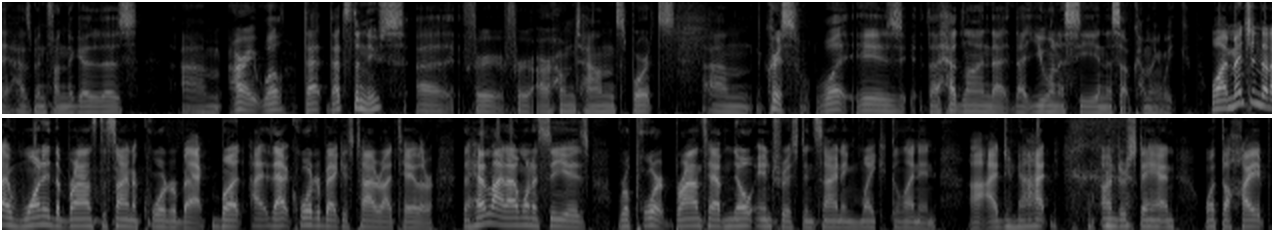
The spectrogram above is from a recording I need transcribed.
it has been fun to go to those. Um, all right, well that that's the news uh, for for our hometown sports. Um, Chris, what is the headline that that you want to see in this upcoming week? Well, I mentioned that I wanted the Browns to sign a quarterback, but I, that quarterback is Tyrod Taylor. The headline I want to see is report Browns have no interest in signing Mike Glennon. Uh, I do not understand what the hype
